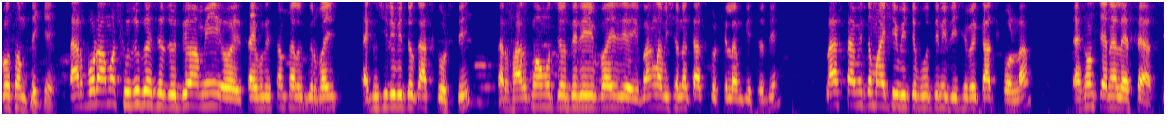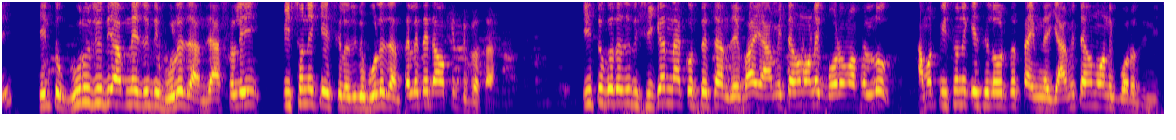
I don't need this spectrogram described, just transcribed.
প্রথম থেকে। তারপরে আমার সুযোগ হয়েছে যদিও আমি ওই সাইফুল ইসলাম তালুকদার ভাই একুশে টিভিতেও কাজ করছি। তার ফারুক মাহমুদ চৌধুরী ভাই বাংলা ভিশনে কাজ করছিলাম কিছুদিন। লাস্ট আমি তো মাই টিভিতে প্রতিনিধি হিসেবে কাজ করলাম। এখন চ্যানেল এসে আসি কিন্তু গুরু যদি আপনি যদি ভুলে যান যে আসলেই পিছনে কে ছিল, যদি ভুলে যান, তাহলে তো এটা অকৃতজ্ঞতা। কৃতজ্ঞতা যদি স্বীকার না করতে চান যে, ভাই, আমি তো এখন অনেক বড় মাফের লোক আমার পিছনে কে ছিল ওর তো টাইম নেই আমি তো এখন অনেক বড় জিনিস।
